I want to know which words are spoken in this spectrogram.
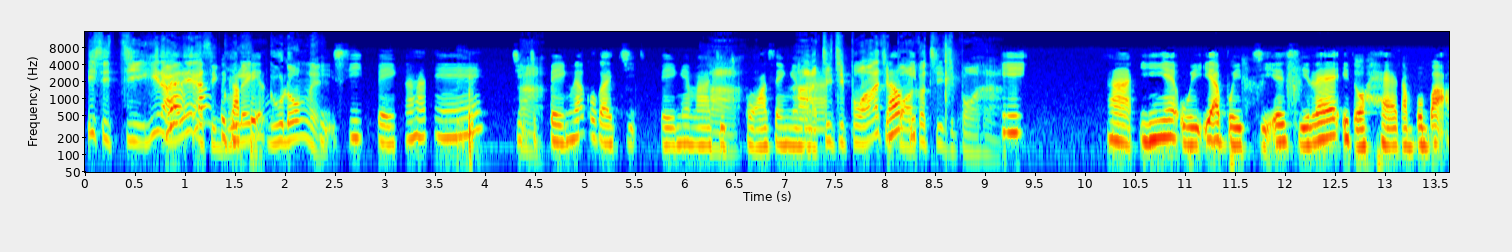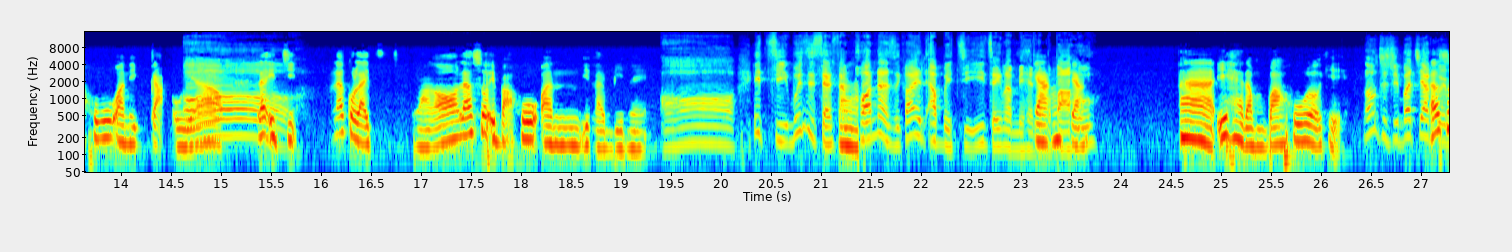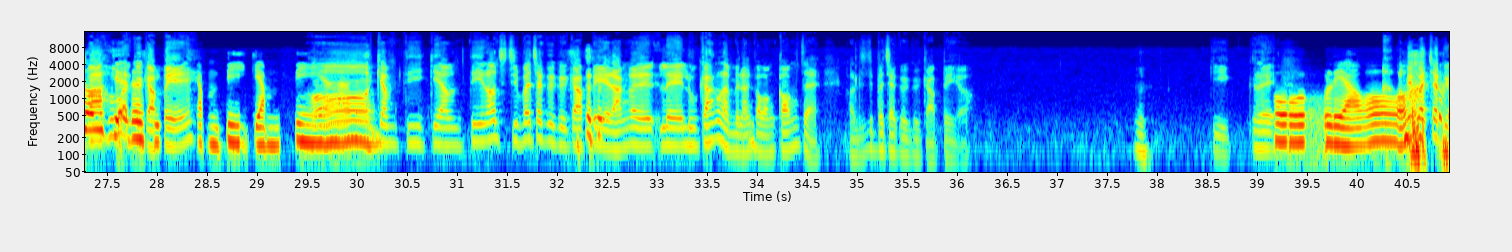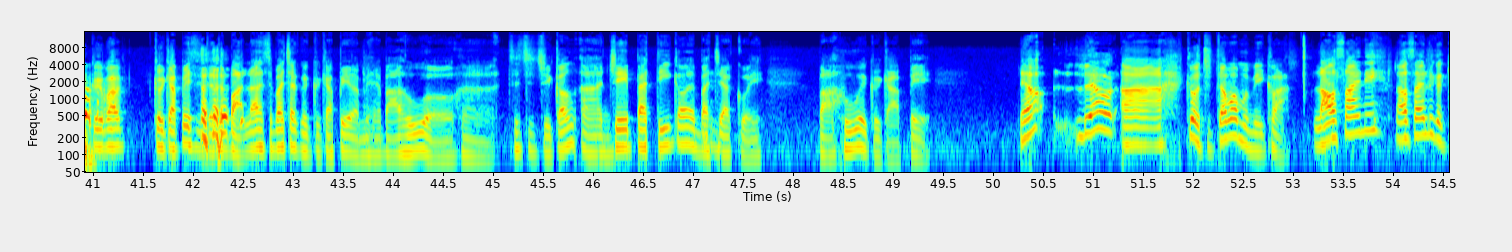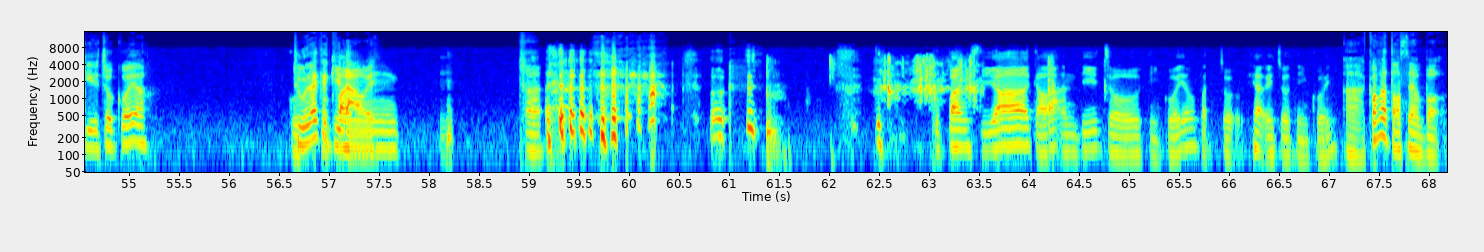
伊是挤起来咧，还是咕窿咕窿诶？四饼啊，呢挤一饼咧，嗰个系挤一饼嘅嘛，挤一半先嘅嘛。挤一半，一半个挤一半吓。伊吓，伊嘅位也未挤嘅时咧，伊就下淡薄白虎按你夹位啊，咧伊挤，咧过来 挤一半咯，咧所以白虎按伊里边嘅。哦，伊挤本是成成款啊，是讲伊阿未挤伊整里面系白虎。啊，伊系淡白虎落去。然后就是把只佢把虎嘅咖啡，咸啲咸啲啊！哦，咸啲咸啲，然后就是把只佢佢咖啡，人嘅你鹭江那边人甲我讲者，讲你只把只佢佢咖啡哦。 记咧。无聊哦。你不只佢佢把 佢夹啤是就得白啦，是不只佢佢夹啤啦，咪系白虎哦吓。即系就讲啊，J 八 D 嗰个不只佢白虎嘅佢夹啤。แล้วแล้วอ่าก็จุดจำว่ามันมีกว่า老细呢老细呢个叫做鬼哦，做呢个叫老嘅。啊，个办事啊，搞阿 Andy 做电鬼啊，做听佢做电鬼。啊，讲下大声噃。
